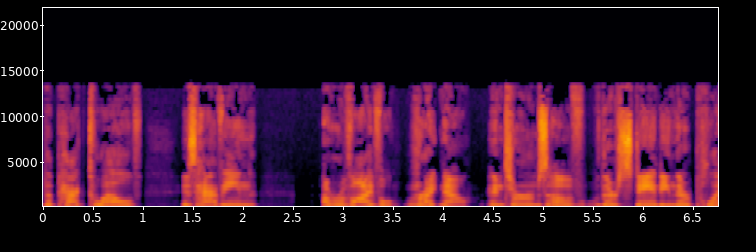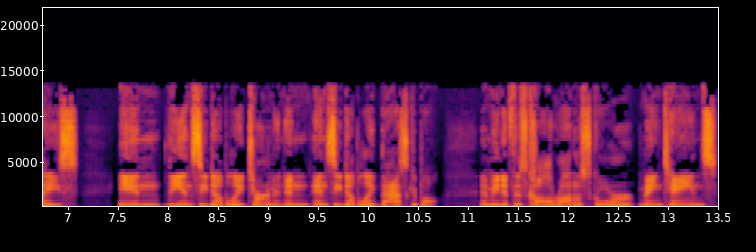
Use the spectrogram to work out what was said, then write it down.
the Pac 12 is having a revival right now in terms of their standing, their place in the NCAA tournament, in NCAA basketball. I mean, if this Colorado score maintains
